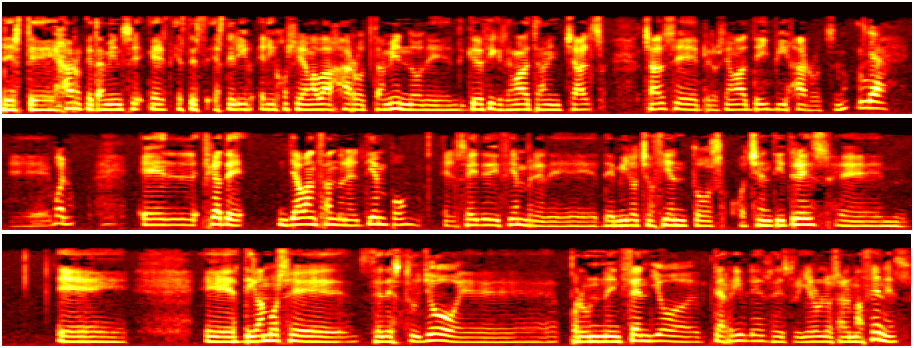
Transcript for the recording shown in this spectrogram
de este Harrod que también se, este, este el hijo se llamaba Harrod también no de, quiero decir que se llamaba también Charles Charles eh, pero se llamaba David Harrod no ya. Bueno el, fíjate ya avanzando en el tiempo, el 6 de diciembre de, de 1883, eh, eh, eh, digamos, se destruyó por un incendio terrible, se destruyeron los almacenes.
